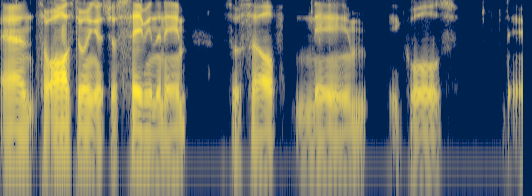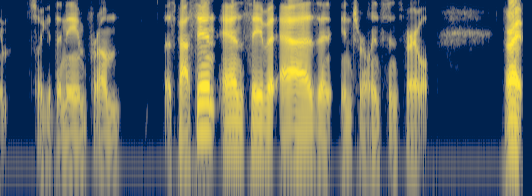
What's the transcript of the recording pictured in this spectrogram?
And so all it's doing is just saving the name. So self name equals name. So I get the name from that's passed in and save it as an internal instance variable. All right.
